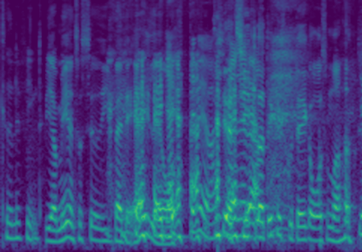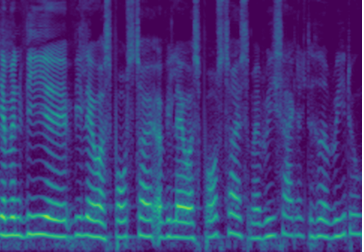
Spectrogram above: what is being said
kedeligt fint. Jeg er mere interesseret i, hvad det er, I laver. Ja, det vil jeg også. De der titler, det kan sgu dække over så meget. Jamen, vi, øh, vi laver sportstøj, og vi laver sportstøj, som er recycled. Det hedder Redo,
